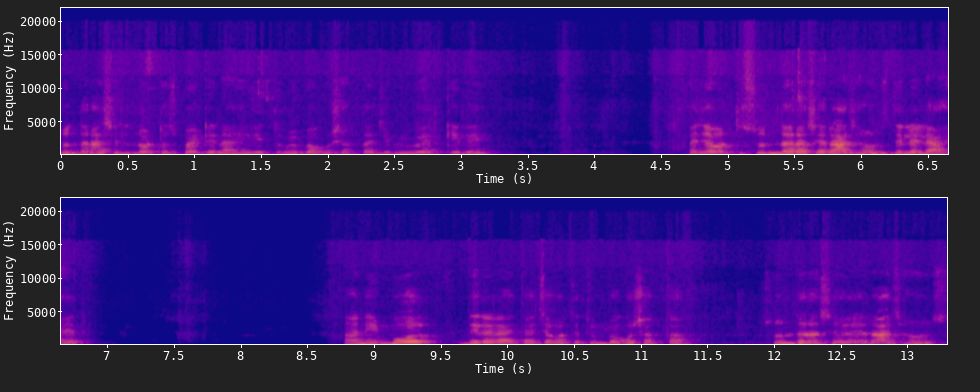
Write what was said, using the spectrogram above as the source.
सुंदर अशी लोटस पैठणी आहे ही तुम्ही बघू शकता जी मी वेअर केली. त्याच्यावरती सुंदर असे राजहंस दिलेले आहेत. आणि मोर दिलेला आहे त्याच्यावरती तुम्ही बघू शकता. सुंदर असे राजहंस.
